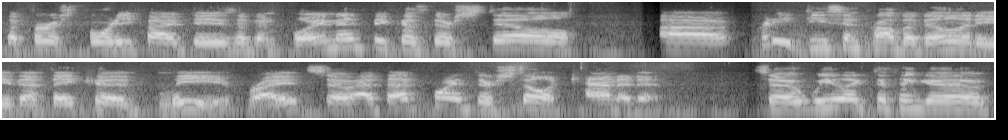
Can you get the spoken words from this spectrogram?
the first 45 days of employment because there's still a pretty decent probability that they could leave, right? So at that point, they're still a candidate. So we like to think of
